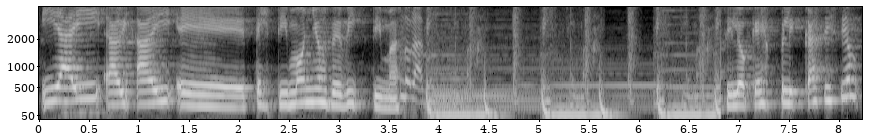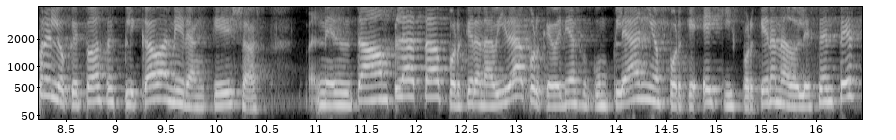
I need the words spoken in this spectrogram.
y ahí hay, hay, eh, testimonios de víctimas. la víctima, víctima, víctima. Y lo que expli- casi siempre lo que todas explicaban eran que ellas necesitaban plata porque era Navidad, porque venía su cumpleaños, porque X, porque eran adolescentes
